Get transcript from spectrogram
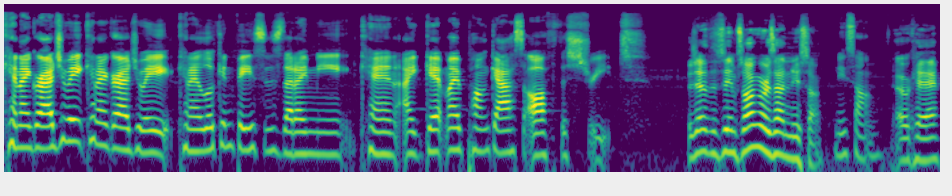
can I graduate? Can I graduate? Can I look in faces that I meet? Can I get my punk ass off the street? Is that the same song or is that a new song? New song. Okay.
